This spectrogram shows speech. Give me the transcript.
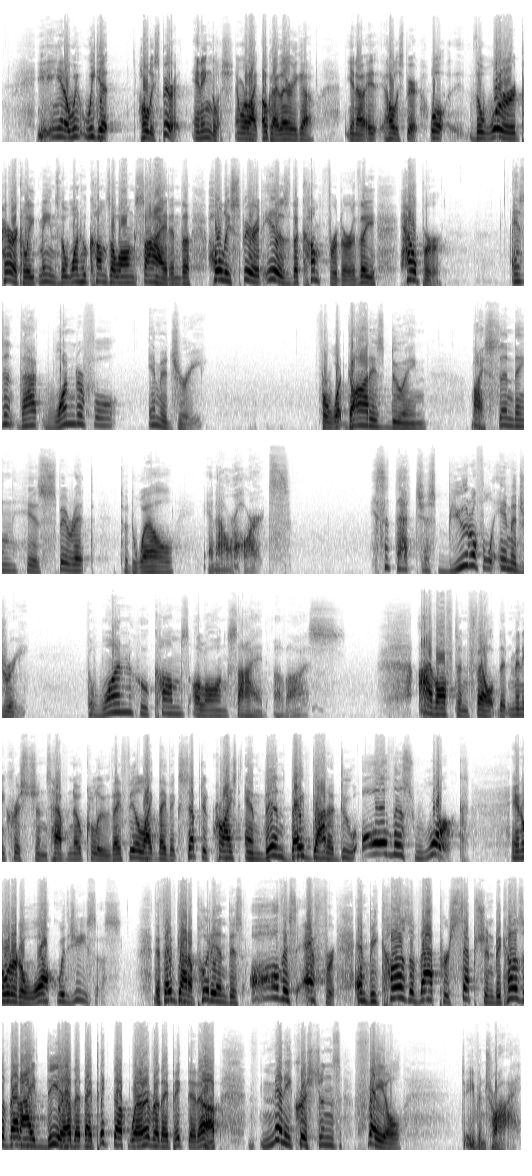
You, you know, we, we get Holy Spirit in English, and we're like, okay, there you go you know, it, Holy Spirit. Well, the word paraclete means the one who comes alongside, and the Holy Spirit is the comforter, the helper. Isn't that wonderful imagery for what God is doing by sending His Spirit to dwell in our hearts? Isn't that just beautiful imagery? The one who comes alongside of us. I've often felt that many Christians have no clue. They feel like they've accepted Christ and then they've got to do all this work in order to walk with Jesus. That they've got to put in this all this effort. And because of that perception, because of that idea that they picked up wherever they picked it up, many Christians fail to even try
